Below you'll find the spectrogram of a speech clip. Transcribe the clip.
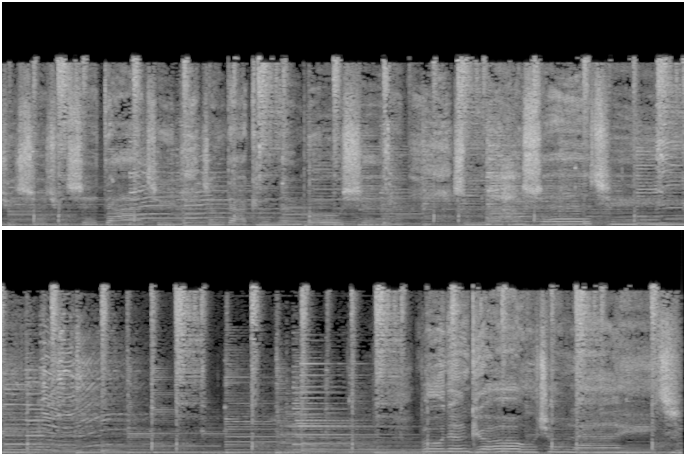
叙事全是打击。长大可能不是什么好事情。够重来一次，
